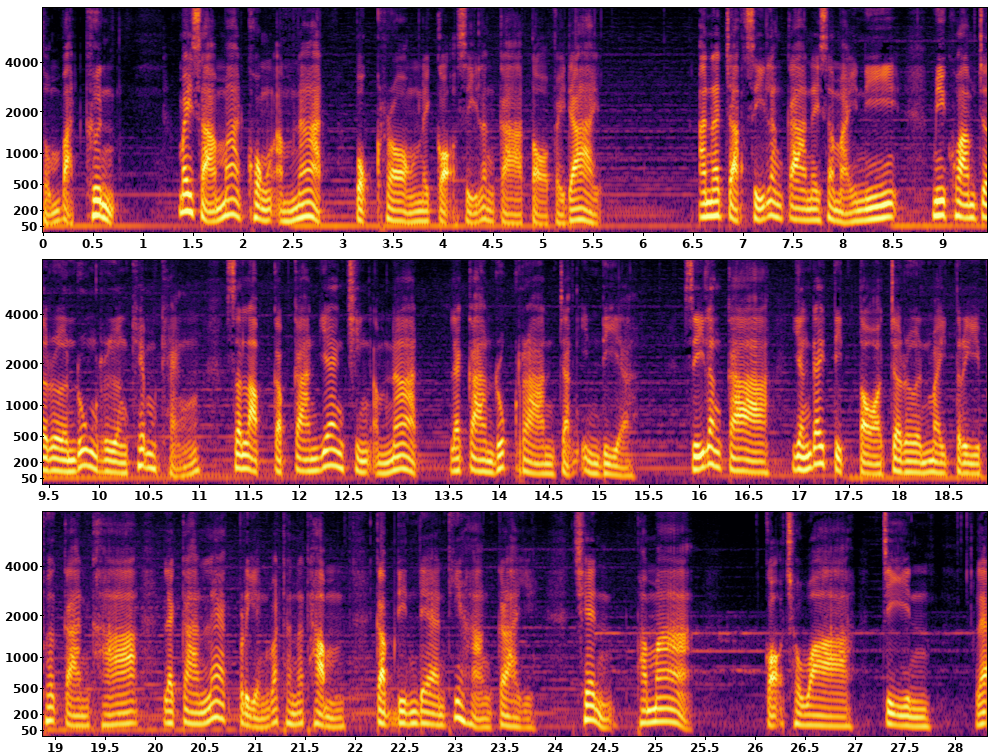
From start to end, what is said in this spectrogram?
สมบัติขึ้น ไม่สามารถคงอำนาจปกครองในเกาะศรีลังกาต่อไปได้ อาณาจักรศรีลังกาในสมัยนี้ มีความเจริญรุ่งเรืองเข้มแข็ง สลับกับการแย่งชิงอำนาจ และการรุกรานจากอินเดียศรีลังกายังได้ติดต่อเจริญไมตรีเพื่อการค้า และการแลกเปลี่ยนวัฒนธรรม กับดินแดนที่ห่างไกล เช่น พม่า เกาะชวา จีน และ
